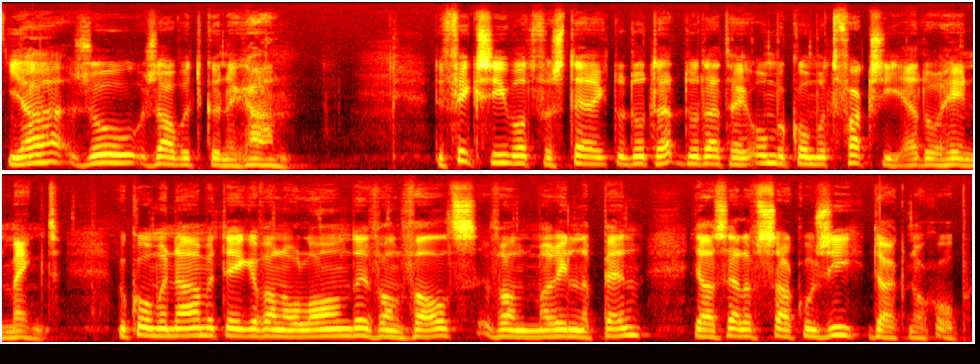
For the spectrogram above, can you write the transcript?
Ja, zo zou het kunnen gaan. De fictie wordt versterkt doordat, doordat hij onbekommerd factie er doorheen mengt. We komen namen tegen van Hollande, van Valls, van Marine Le Pen, ja zelfs Sarkozy duikt nog op.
